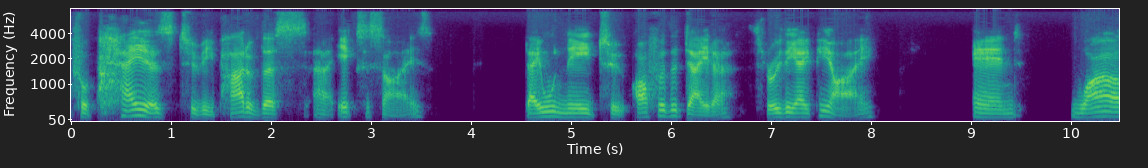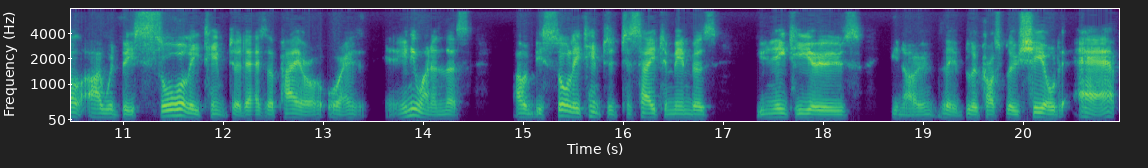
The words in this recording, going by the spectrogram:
for payers to be part of this uh, exercise, they will need to offer the data through the API. And while I would be sorely tempted as a payer or, as anyone in this, I would be sorely tempted to say to members, you need to use, you know, the Blue Cross Blue Shield app.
